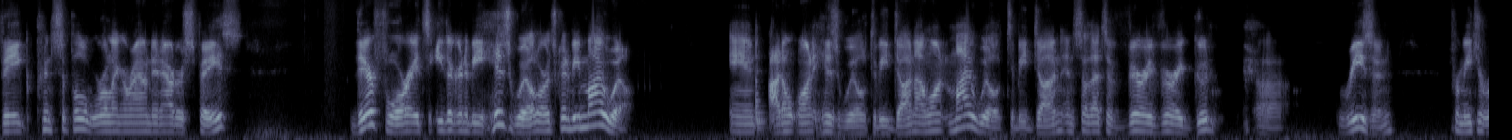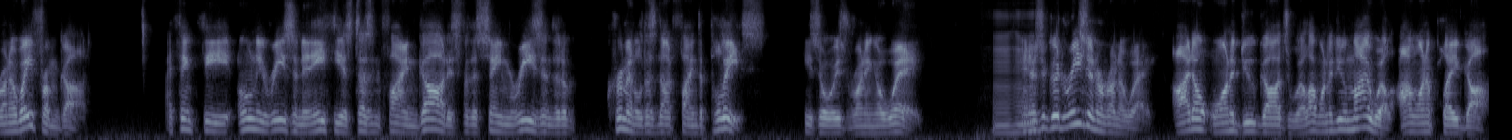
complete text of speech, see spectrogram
vague principle whirling around in outer space. Therefore, it's either going to be his will or it's going to be my will. And I don't want his will to be done. I want my will to be done. And so that's a very, very good uh, reason for me to run away from God. I think the only reason an atheist doesn't find God is for the same reason that a criminal does not find the police. He's always running away. Mhm. And there's a good reason to run away. I don't want to do God's will. I want to do my will. I want to play God.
